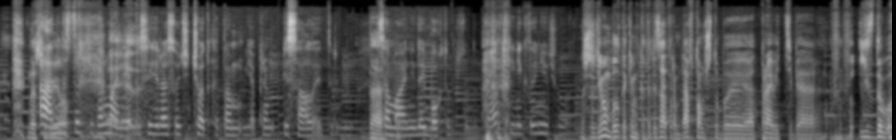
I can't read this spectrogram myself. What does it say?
А, ну приемом. настолько нормально. Я последний раз очень четко там, я прям писала интервью. Сама, не дай бог, там что-то правки, никто ничего. Потому что Дима был таким катализатором, да, в том, чтобы отправить тебя из дому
